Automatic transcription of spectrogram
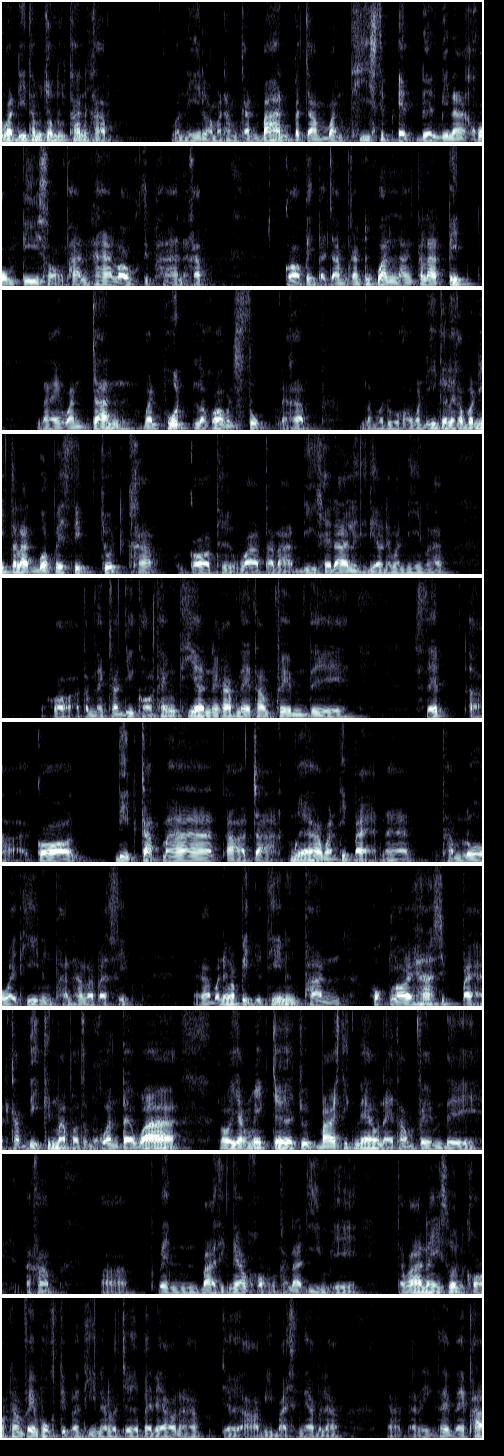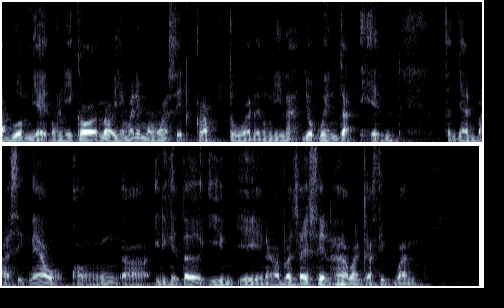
สวัสดีท่านผู้ชมทุกท่านครับ วันนี้เรามาทำการบ้านประจำวันที่ 11 เดือนมีนาคมปี 2565 นะครับ ก็เป็นประจำกันทุกวันหลังตลาดปิด ในวันจันทร์ วันพุธแล้วก็วันศุกร์นะครับ เรามาดูของวันนี้กันเลยครับวันนี้ตลาดบวกไป 10 จุดครับ ก็ถือว่าตลาดดีใช้ได้เลยทีเดียวในวันนี้นะครับ แล้วก็ตำแหน่งการยืนของแท่งเทียนนะครับ ในทำเฟรมเดย์เซตก็ดีดกลับมาาจากเมื่อวันที่ 8 นะฮะ ทำโลไว้ที่ 1,580 นะครับ วันนี้มาปิดอยู่ที่ 1,658 ครับ ดีขึ้นมาพอสมควร แต่ว่าเรายังไม่เจอจุด buy signal ในทำเฟรมเดย์นะครับเป็น buy signal ของทางด้าน EMA แต่ว่าในส่วนของทำเฟรม 60 นาทีเนี่ยเราเจอไปแล้วนะครับ เจออมี buy signal ไปแล้วนะแต่ในในภาพรวมใหญ่ตรงนี้ก็เรายังไม่ได้มองว่าเซตกลับตัวในตรงนี้นะ ยกเว้นจะเห็นสัญญาณ buy signal ของอินดิเคเตอร์ EMA นะครับ เราใช้เส้น 5 วันกับ 10 วัน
